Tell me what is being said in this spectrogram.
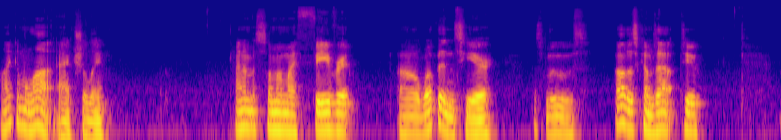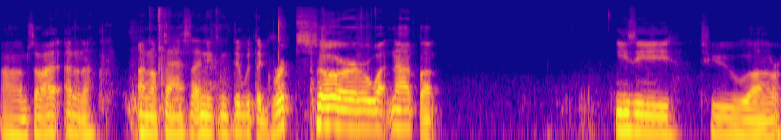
I like them a lot, actually. Kind of some of my favorite uh, weapons here. This moves. Oh, this comes out, too. Um, so I, I don't know. I don't know if that has anything to do with the grips or whatnot, but easy to uh,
